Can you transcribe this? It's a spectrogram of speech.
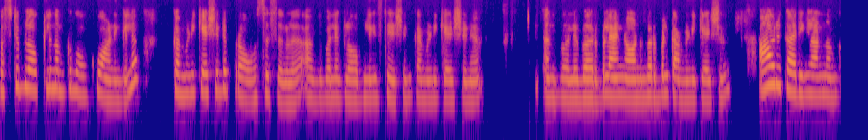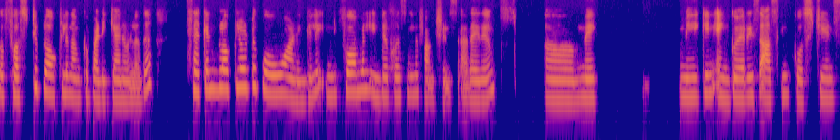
ഫസ്റ്റ് ബ്ലോക്കിൽ നമുക്ക് നോക്കുവാണെങ്കിൽ കമ്മ്യൂണിക്കേഷന്റെ പ്രോസസ്സുകൾ അതുപോലെ ഗ്ലോബലൈസേഷൻ കമ്മ്യൂണിക്കേഷന് അതുപോലെ verbal and non verbal communication ആ ഒരു കാര്യങ്ങളാണ് നമുക്ക് ഫസ്റ്റ് ബ്ലോക്കിൽ നമുക്ക് പഠിക്കാനുള്ളത്. സെക്കൻഡ് ബ്ലോക്കിലോട്ട് പോവുകയാണെങ്കിൽ ഇൻഫോർമൽ ഇന്റർപേഴ്സണൽ ഫങ്ഷൻസ് അതായത് making enquiries asking questions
